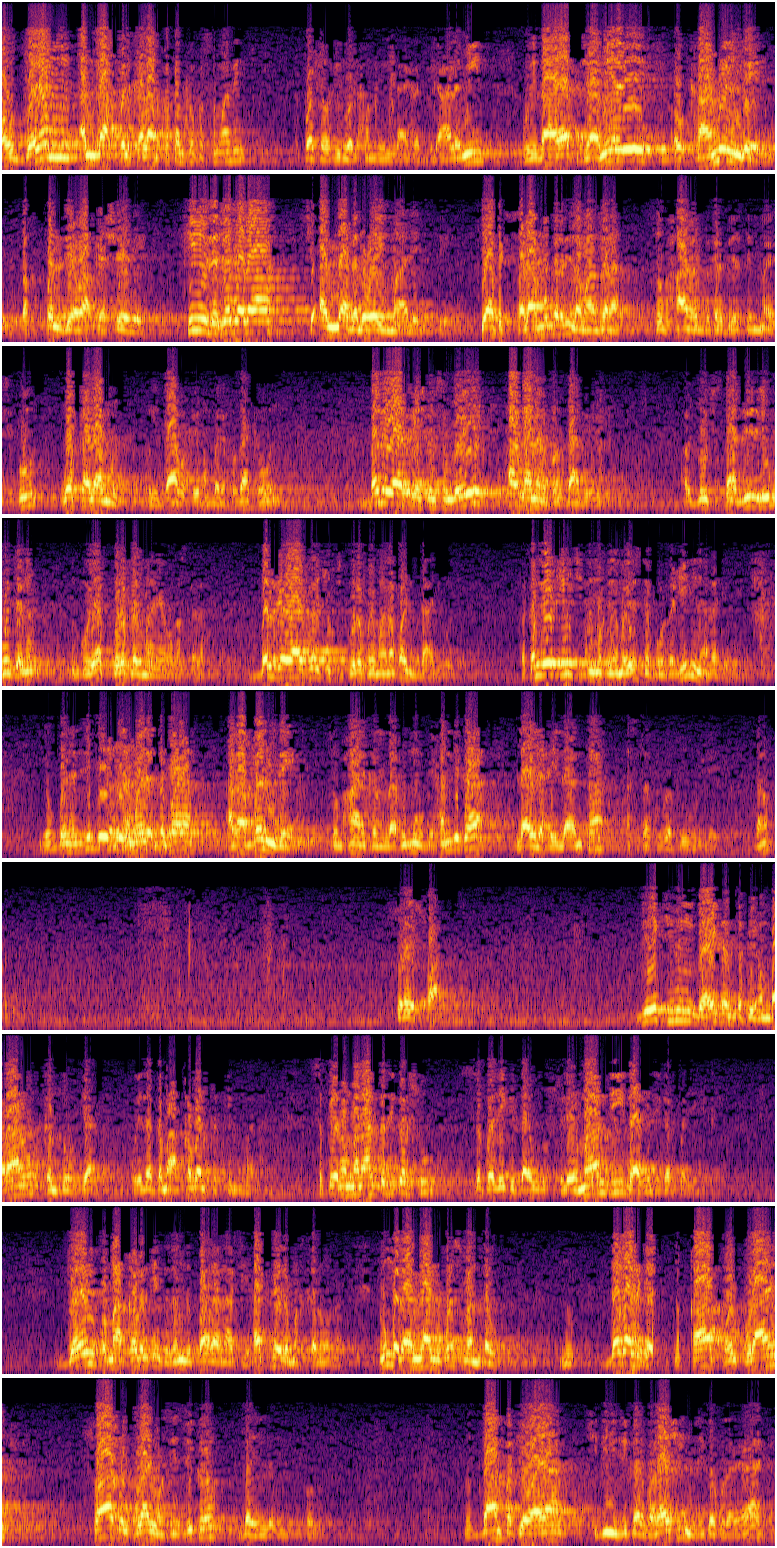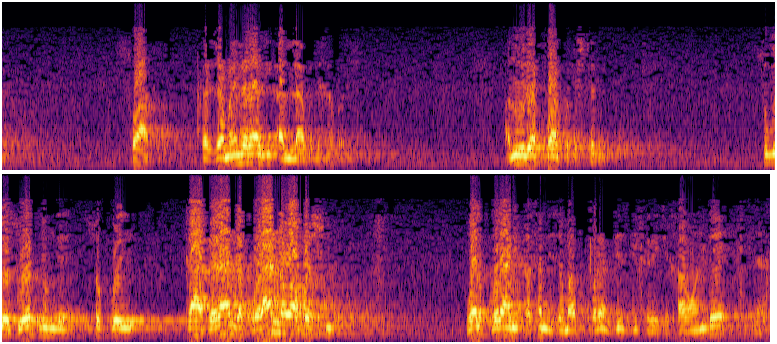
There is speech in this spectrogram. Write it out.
او دویم الله خپل کلام ختم کړ په سم باندې په توحید والحمد لله رب العالمین و هدایت جامع دی او کامل دی په خپل دی واقع شوی دی فی رجبلا چې الله د لوی مالک دی یا په سلام وکړي نمازنا سبحان ربک رب العزت ما یصفون وسلام و دا په پیغمبر خدا کول بل یا په شو سموي هر باندې په دا دی او دوی چې تاسو دې وګورئ نو ګویا پر پیمانه وغوښتل بل روایت وایي چې پر پیمانه پاتې دی په کوم ځای کې چې کوم کې مجلس ته پورته کېږي نه راځي یو بل دې په دې مال ته پاره هغه بل دی سبحانك اللهم وبحمدك لا اله الا انت استغفرك واتوب اليك دا په سورې سوال دې کې هم د عزت د پیغمبرانو کمزور کیا وې دا کما قبل تکمل سپیغمبران ته ذکر شو سپدې کې داوود سليمان دي دا ذکر پدې کې دویم په ماقبل کې زموږ لپاره نصيحت دی مخکنو نه موږ د الله مخلص بندو نو دغه نقاط او القران صفات القران او ذکر دلیل دی نو دام پکې وایا چې دې ذکر براشي ذکر خدای راکړي صفات ترجمه نه راځي الله به خبري انور اقوال پکې څوک سورت نوم دی څوک وایي کافران د قران نه واپس شي ول قران قسم دې زما په قران دې ذکر چې خاوند دې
